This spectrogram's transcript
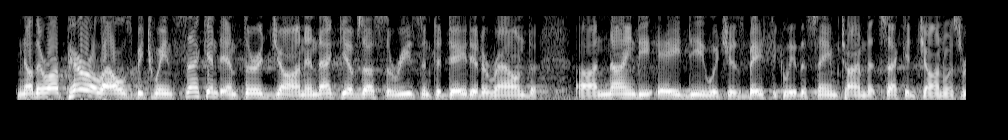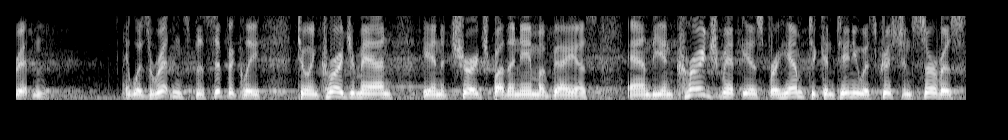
Now, there are parallels between 2nd and 3rd John, and that gives us the reason to date it around uh, 90 AD, which is basically the same time that 2nd John was written. It was written specifically to encourage a man in a church by the name of Gaius. And the encouragement is for him to continue his Christian service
